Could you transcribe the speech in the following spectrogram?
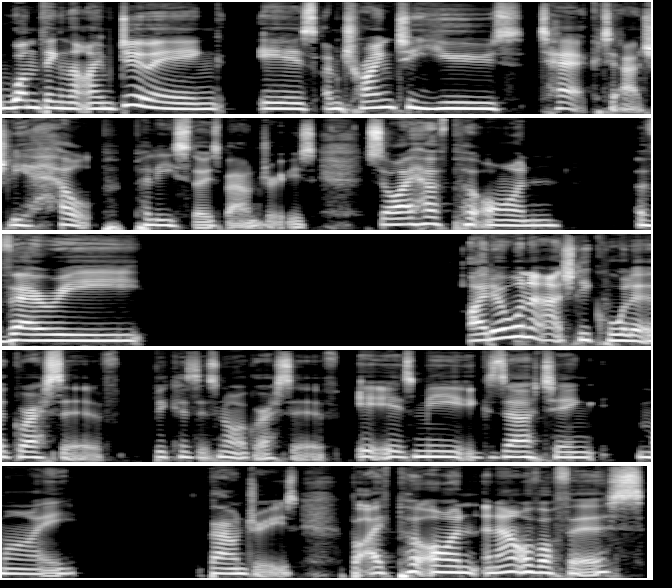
one thing that I'm doing is I'm trying to use tech to actually help police those boundaries. So I have put on a very I don't want to actually call it aggressive because it's not aggressive. It is me exerting my boundaries. But I've put on an out of office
